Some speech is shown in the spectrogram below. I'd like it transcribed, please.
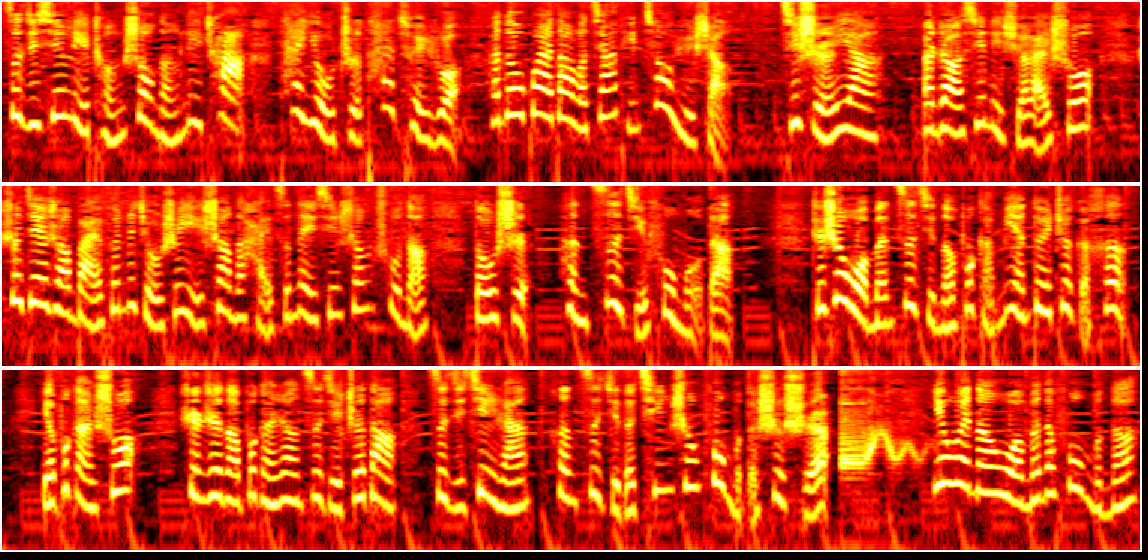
自己心理承受能力差，太幼稚，太脆弱，还都怪到了家庭教育上。其实呀。按照心理学来说，世界上百分之九十以上的孩子内心深处呢，都是恨自己父母的，只是我们自己呢不敢面对这个恨，也不敢说，甚至呢不敢让自己知道自己竟然恨自己的亲生父母的事实，因为呢我们的父母呢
